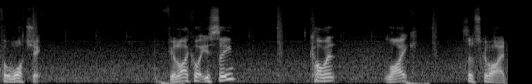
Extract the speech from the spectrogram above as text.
for watching. If you like what you see, comment, like, subscribe.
